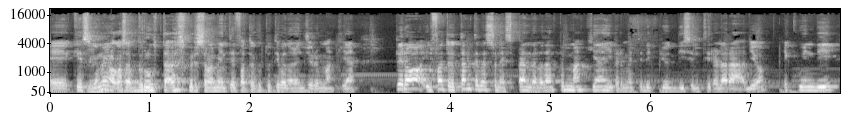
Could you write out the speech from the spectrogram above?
Eh, che secondo me è una cosa brutta personalmente il fatto che tutti vadano in giro in macchina, però il fatto che tante persone spendano tempo in macchina gli permette di più di sentire la radio e quindi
